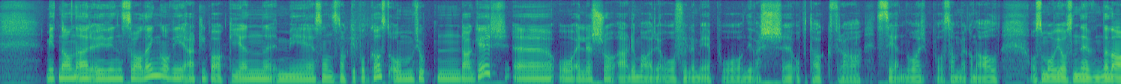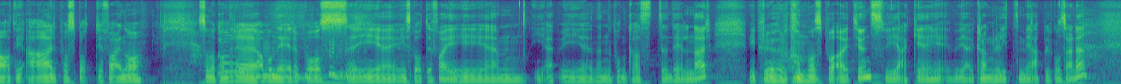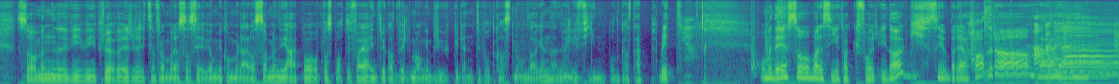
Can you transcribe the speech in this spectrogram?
Mitt navn er Øyvind Svaleng, og vi er tilbake igjen med sånn snakkepodkast om 14 dager. Eh, og ellers så er det jo bare å følge med på diverse opptak fra scenen vår på samme kanal. Og så må vi også nevne da at vi er på Spotify nå. Så nå kan dere abonnere på oss i, i Spotify, i, i, i den podkast-delen der. Vi prøver å komme oss på iTunes. Vi, er ikke, vi er krangler litt med Apple-konsernet. Men vi, vi, prøver litt sånn framover, så ser vi om vi kommer der også. Men vi er på, på Spotify. Jeg har inntrykk av at veldig mange bruker den til podkasten om dagen. Det er en veldig mm. fin podkast-app blitt. Og med det så bare sier jeg takk for i dag. Så Sier vi bare ha det bra! Hei, hei.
